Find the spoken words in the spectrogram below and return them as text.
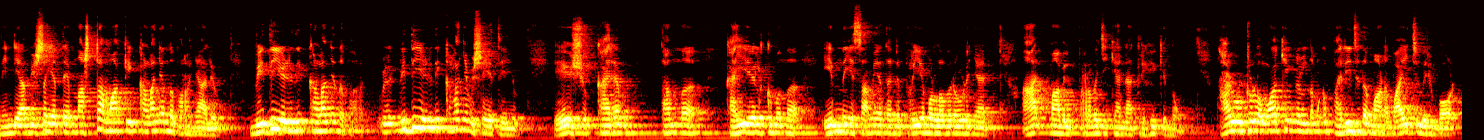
നിന്റെ അഭിഷയത്തെ നഷ്ടമാക്കി കളഞ്ഞെന്ന് പറഞ്ഞാലും വിധി എഴുതി കളഞ്ഞെന്ന് പറഞ്ഞു വിധി എഴുതി കളഞ്ഞ വിഷയത്തെയും യേശു കരം തന്ന് കൈയേൽക്കുമെന്ന് ഇന്ന് ഈ സമയത്ത് എന്റെ പ്രിയമുള്ളവരോട് ഞാൻ ആത്മാവിൽ പ്രവചിക്കാൻ ആഗ്രഹിക്കുന്നു. താഴോട്ടുള്ള വാക്യങ്ങൾ നമുക്ക് പരിചിതമാണ്. വായിച്ചു വരുമ്പോൾ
